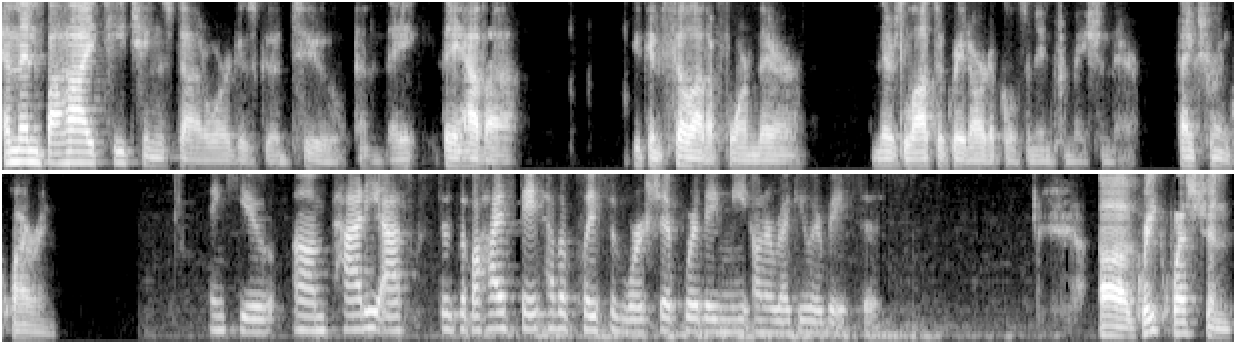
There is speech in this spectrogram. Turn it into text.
and then BahaiTeachings.org is good too. And they, they have a, you can fill out a form there. And there's lots of great articles and information there. Thanks for inquiring. Thank you. Um, Patty asks, does the Baha'i faith have a place of worship where they meet on a regular basis? Uh, great question.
